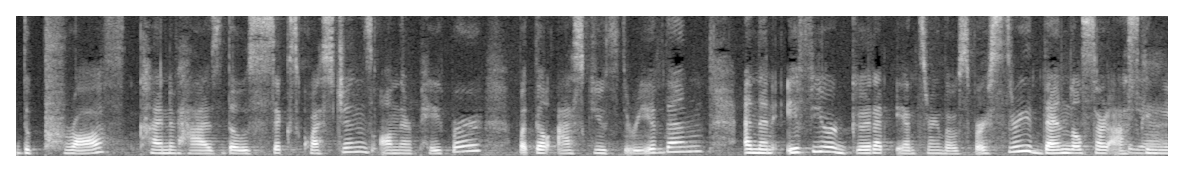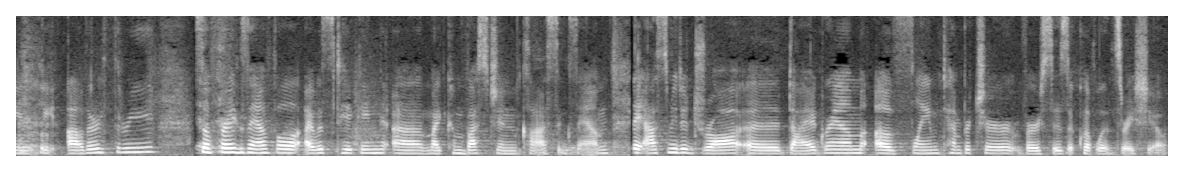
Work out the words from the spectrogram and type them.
the prof kind of has those six questions on their paper, but they'll ask you three of them. And then if you're good at answering those first three, then they'll start asking yeah. you the other three. So, for example, I was taking uh, my combustion class exam. They asked me to draw a diagram of flame temperature versus equivalence ratio.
